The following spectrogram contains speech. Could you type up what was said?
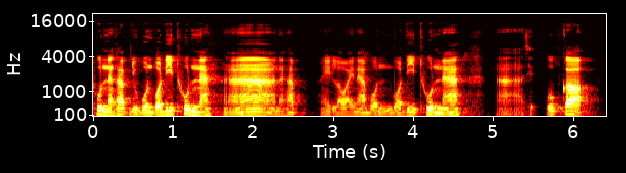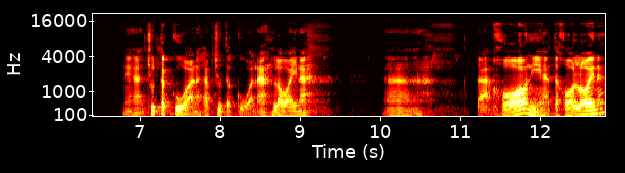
ทุ่นนะครับ อยู่บนบอดี้ทุ่นนะอ่านะครับ ให้ลอยนะบนบอดี้ทุ่นนะอ่าเสร็จปุ๊บก็เนี่ยฮะชุดตะกั่วนะครับ ชุดตะกั่วนะลอยนะอ่าตะขอนี่ฮะตะขอลอยนะ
